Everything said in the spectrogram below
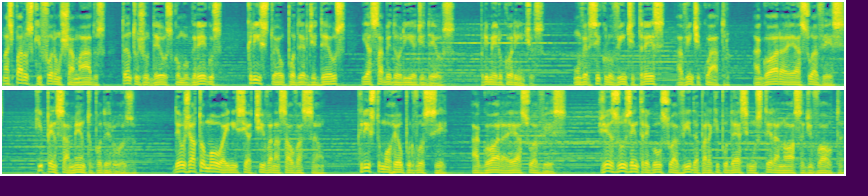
Mas para os que foram chamados, tanto judeus como gregos, Cristo é o poder de Deus e a sabedoria de Deus. 1 Coríntios, 1 versículo 23 a 24. Agora é a sua vez. Que pensamento poderoso! Deus já tomou a iniciativa na salvação. Cristo morreu por você. Agora é a sua vez. Jesus entregou sua vida para que pudéssemos ter a nossa de volta.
